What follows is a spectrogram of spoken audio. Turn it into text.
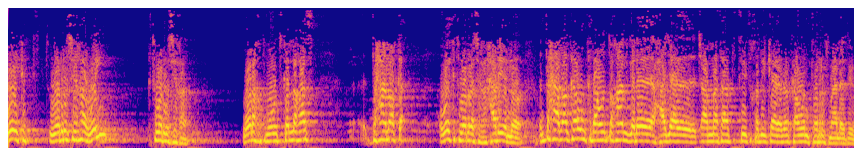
ወይ ክትወርስ ኢኻ ወይ ክትወርስ ኢኻ ወላ ክትመውት ከለኻስ ተሓመቕካ ወይ ክትወረስ ኢኻ ሓደዩ ኣሎ እንተ ሓመቕካ እውን ክዳውንትኻን ገለ ሓጃ ጫማታት ትኸዲንካ ነበርካ ውን ተርፍ ማለት እዩ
